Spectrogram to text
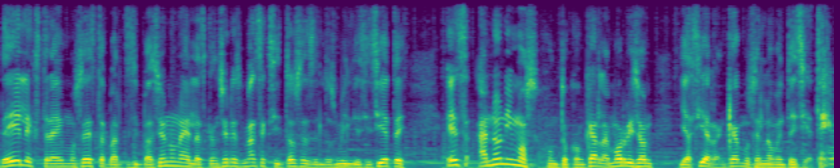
De él extraemos esta participación, una de las canciones más exitosas del 2017, es Anónimos junto con Carla Morrison, y así arrancamos el 97.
